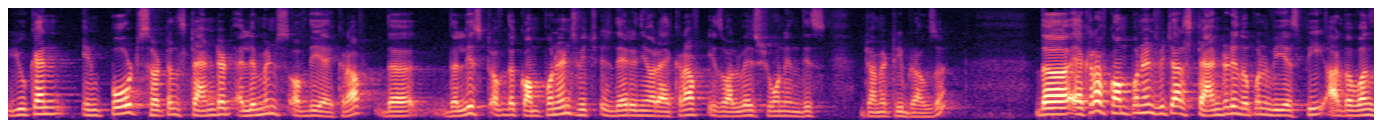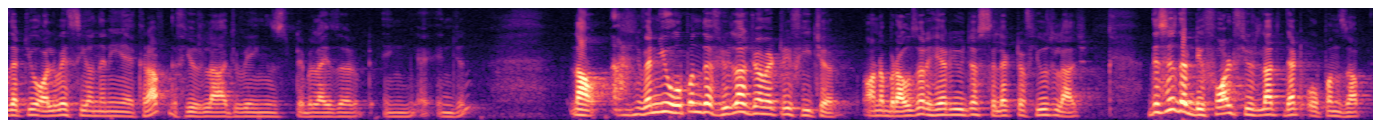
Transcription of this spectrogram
you can import certain standard elements of the aircraft. The, the list of the components which is there in your aircraft is always shown in this geometry browser. The aircraft components which are standard in OpenVSP are the ones that you always see on any aircraft the fuselage, wings, stabilizer, engine. Now when you open the fuselage geometry feature on a browser here you just select a fuselage. This is the default fuselage that opens up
